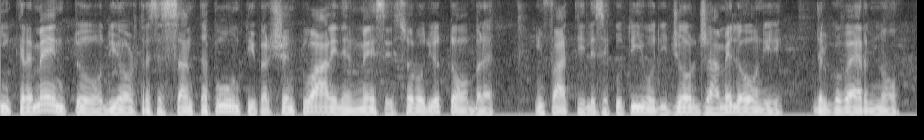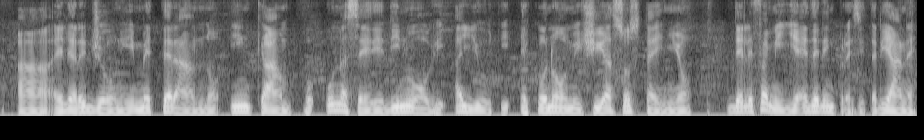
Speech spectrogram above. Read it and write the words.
incremento di oltre 60 punti percentuali nel mese solo di ottobre. Infatti l'esecutivo di Giorgia Meloni del governo e le regioni metteranno in campo una serie di nuovi aiuti economici a sostegno delle famiglie e delle imprese italiane.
